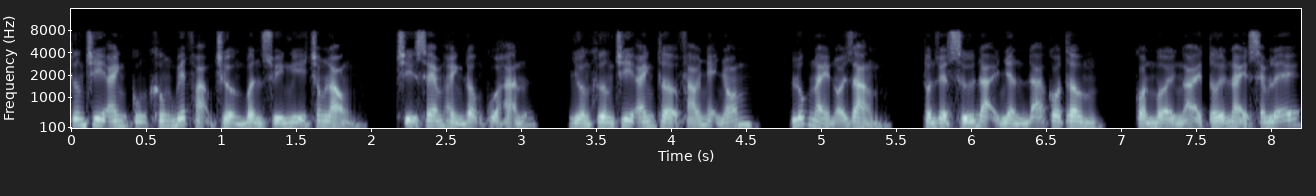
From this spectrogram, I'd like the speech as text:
Khương chi anh cũng không biết phạm trường bân suy nghĩ trong lòng, chỉ xem hành động của hắn, nhường khương chi anh thở phào nhẹ nhõm, lúc này nói rằng, tuần duyệt sứ đại nhân đã có tâm, còn mời ngài tới này xem lễ.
